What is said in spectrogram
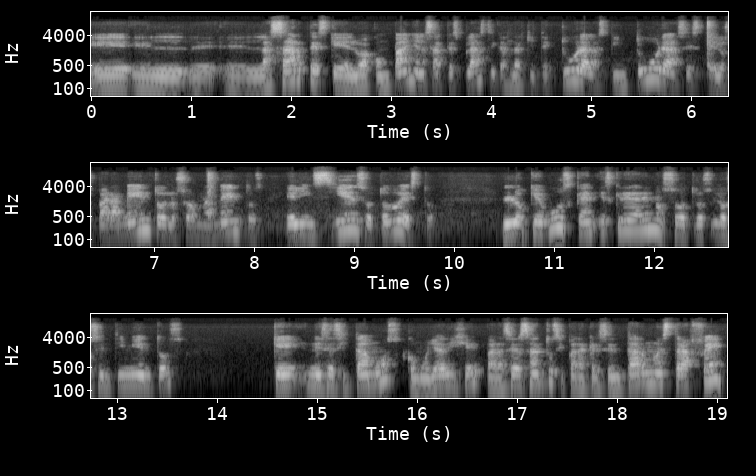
eh, eh, las artes que lo acompañan, las artes plásticas, la arquitectura, las pinturas, este, los paramentos, los ornamentos, el incienso, todo esto, lo que buscan es crear en nosotros los sentimientos que necesitamos, como ya dije, para ser santos y para acrecentar nuestra fe.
